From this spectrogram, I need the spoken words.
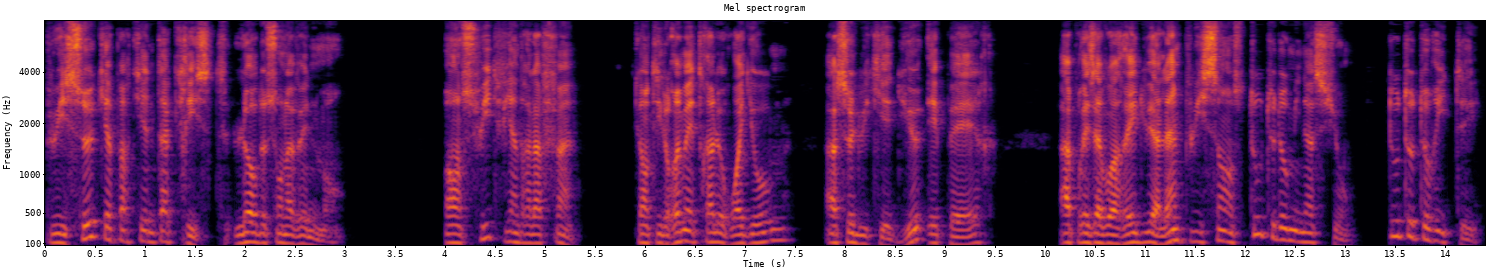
puis ceux qui appartiennent à Christ lors de son avènement. Ensuite viendra la fin, quand il remettra le royaume à celui qui est Dieu et Père, après avoir réduit à l'impuissance toute domination, toute autorité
